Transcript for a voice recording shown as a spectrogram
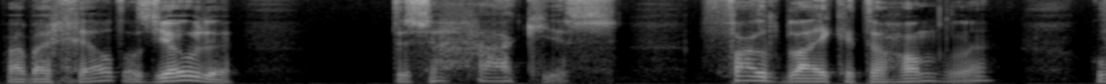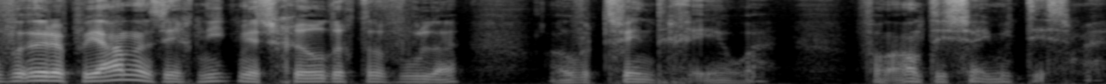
Waarbij geldt als Joden tussen haakjes fout blijken te handelen, hoeven Europeanen zich niet meer schuldig te voelen over twintig eeuwen van antisemitisme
